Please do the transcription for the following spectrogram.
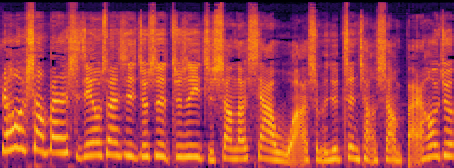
然后上班的时间又算是就是就是一直上到下午啊什么就正常上班，然后就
